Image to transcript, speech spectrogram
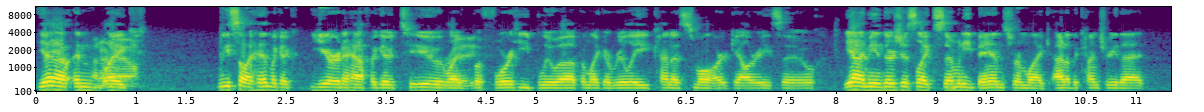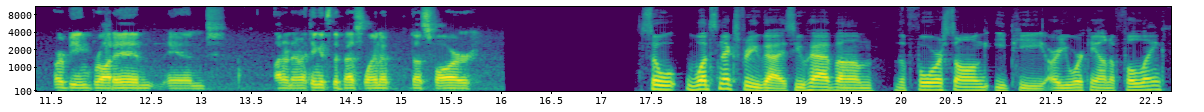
yeah, and like know. we saw him like a year and a half ago too, like Right. before he blew up in like a really kind of small art gallery. So yeah, I mean, there's just like so many bands from like out of the country that are being brought in, and I don't know. I think it's the best lineup thus far. So, what's next for you guys? You have um, the four song EP. Are you working on a full length?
